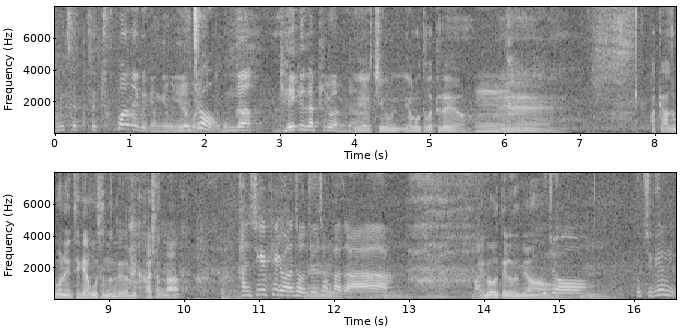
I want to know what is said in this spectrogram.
3세트 초반의 그 경기력을 잃어버렸습니다. 그쵸? 뭔가 개그가 필요합니다. 예, 지금은 야구트가 필요해요. 음. 예. 밖에 아주머니 대기하고 있었는데 어디 가셨나? 간식이 필요한 전주 예. 참가자. 많이 먹을 때거든요. 그죠. 또 지금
